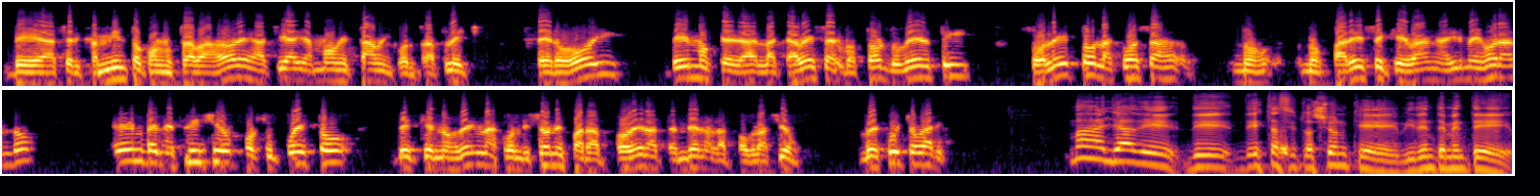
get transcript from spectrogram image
de acercamiento con los trabajadores, así hayamos estado en contraflecha. Pero hoy vemos que a la cabeza del doctor Duberti Soleto las cosas nos, nos parece que van a ir mejorando en beneficio, por supuesto, de que nos den las condiciones para poder atender a la población. Lo escucho, Gary. Más allá de, esta situación que evidentemente,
